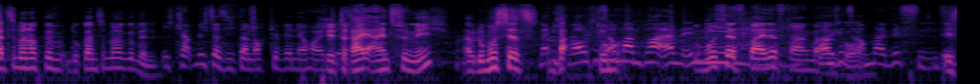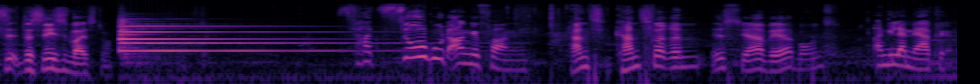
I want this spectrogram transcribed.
Du kannst immer noch, du kannst immer noch gewinnen. Ich glaube nicht, dass ich da noch gewinne heute. Steht 3-1 für mich, aber du musst jetzt, Ich brauche jetzt du, auch mal ein paar. Ähm, du musst jetzt beide Fragen brauche ich jetzt auch beantworten. mal wissen. Ist, das nächste weißt du. Es hat so gut angefangen. Kanz, Kanzlerin ist, ja, wer bei uns? Angela Merkel.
